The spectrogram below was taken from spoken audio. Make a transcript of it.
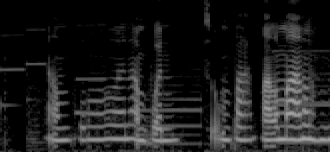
ampun, ampun. Sumpah malam-malam.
